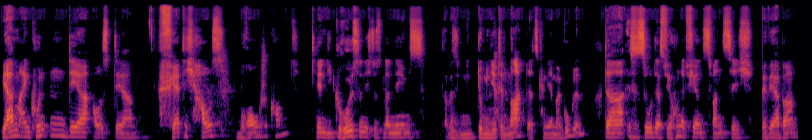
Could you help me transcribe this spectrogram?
Wir haben einen Kunden, der aus der Fertighausbranche kommt. Ich nenne die Größe nicht des Unternehmens, aber sie dominiert den Markt, das kann ich ja mal googeln. Da ist es so, dass wir 124 Bewerber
